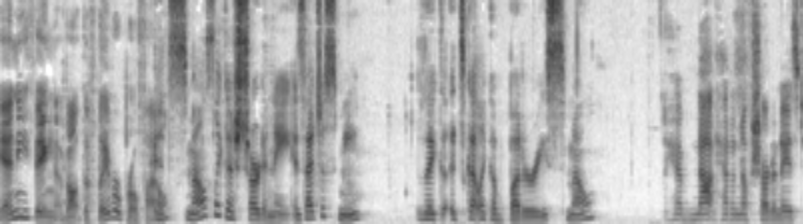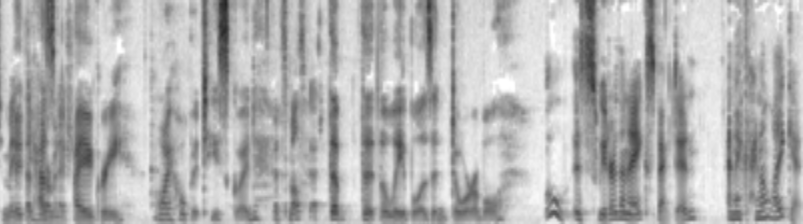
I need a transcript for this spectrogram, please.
anything about the flavor profile. it smells like a chardonnay is that just me like it's got like a buttery smell I have not had enough Chardonnays to make it that has, determination. I agree. Oh, I hope it tastes good. it smells good. The, the, the label is adorable. Ooh, it's sweeter than i expected and i kind of like it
